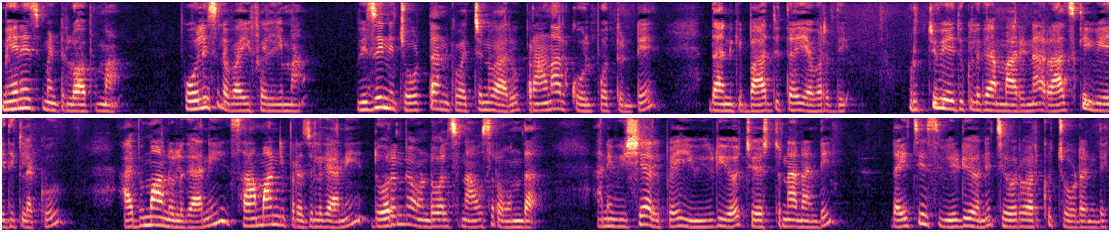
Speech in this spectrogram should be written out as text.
మేనేజ్మెంట్ లోపమా? పోలీసుల వైఫల్యమా? విజయ్ని చూడటానికి వచ్చిన వారు ప్రాణాలు కోల్పోతుంటే దానికి బాధ్యత ఎవరిది? మృత్యు వేదికలుగా మారిన రాజకీయ వేదికలకు అభిమానులు కానీ సామాన్య ప్రజలు కానీ దూరంగా ఉండవలసిన అవసరం ఉందా అనే విషయాలపై ఈ వీడియో చేస్తున్నానండి. దయచేసి వీడియోని చివరి వరకు చూడండి.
